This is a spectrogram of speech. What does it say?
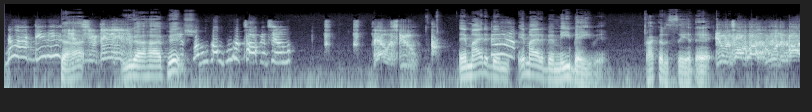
No, I didn't. got Yes, high, you did. you got high pitch. Who you were talking to? that was you. It might have been it might have been me, baby. I could have said that. You were talking about going to buy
